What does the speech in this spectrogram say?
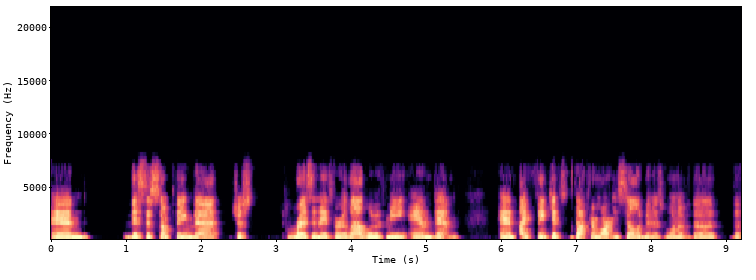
and this is something that just resonates very loudly with me and them And I think it's Dr. Martin Seligman is one of the the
